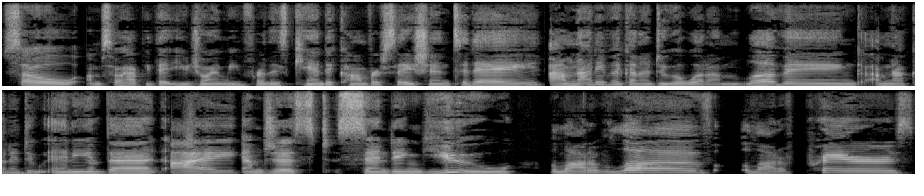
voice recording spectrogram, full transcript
So I'm so happy that you joined me for this candid conversation today. I'm not even going to do what I'm loving. I'm not going to do any of that. I am just sending you a lot of love, a lot of prayers.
